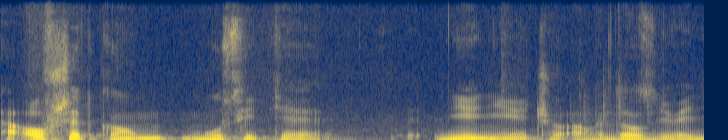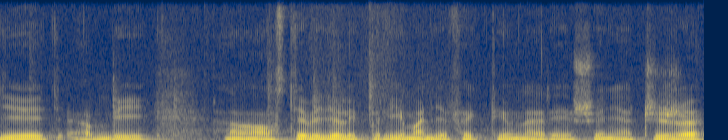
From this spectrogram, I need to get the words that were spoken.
a o všetkom musíte nie niečo, ale dosť vedieť, aby ste vedeli prijímať efektívne riešenia. Čiže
